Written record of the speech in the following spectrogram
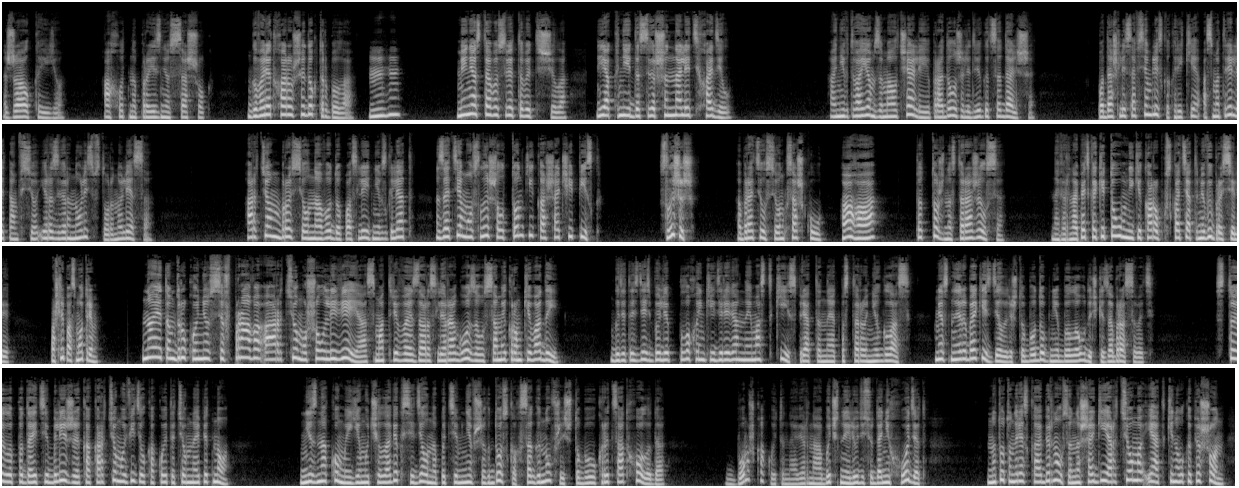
«Жалко ее», — охотно произнес Сашок. «Говорят, хороший доктор была». «Угу. Меня с того света вытащила. Я к ней до совершеннолетия ходил». Они вдвоем замолчали и продолжили двигаться дальше — Подошли совсем близко к реке, осмотрели там все и развернулись в сторону леса. Артем бросил на воду последний взгляд, затем услышал тонкий кошачий писк. «Слышишь?» — обратился он к Сашку. «Ага». Тот тоже насторожился. «Наверное, опять какие-то умники коробку с котятами выбросили. Пошли посмотрим». На этом друг унесся вправо, а Артем ушел левее, осматривая заросли рогоза у самой кромки воды. Где-то здесь были плохонькие деревянные мостки, спрятанные от посторонних глаз. Местные рыбаки сделали, чтобы удобнее было удочки забрасывать. Стоило подойти ближе, как Артем увидел какое-то темное пятно. Незнакомый ему человек сидел на потемневших досках, согнувшись, чтобы укрыться от холода. Бомж какой-то, наверное, обычные люди сюда не ходят. Но тут он резко обернулся на шаги Артема и откинул капюшон —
